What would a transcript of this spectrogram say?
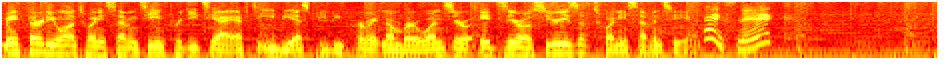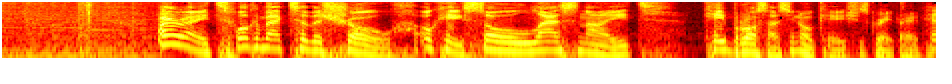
May 31, 2017 per DTI FTE BSPB permit number 1080 series of 2017. Thanks, Nick. All right, welcome back to the show. Okay, so last night, Kay Brosas, you know Kay, she's great, right? Oh,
